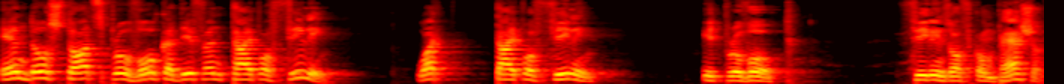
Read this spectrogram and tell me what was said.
And those thoughts provoke a different type of feeling. What type of feeling it provoked? feelings of compassion.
